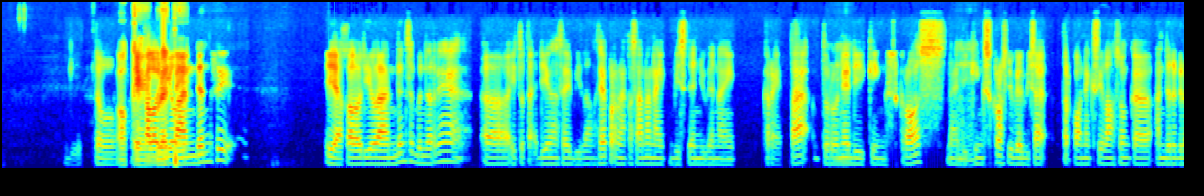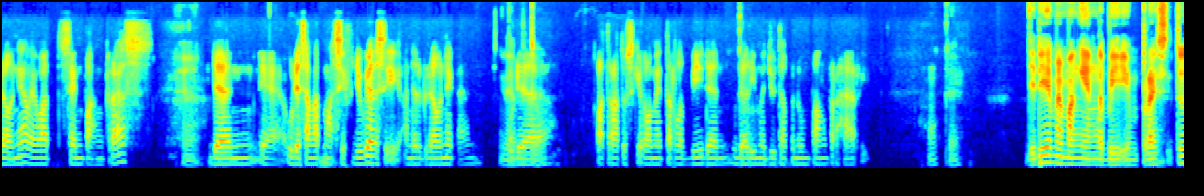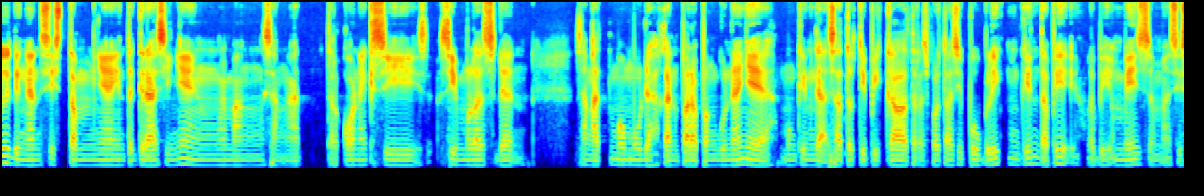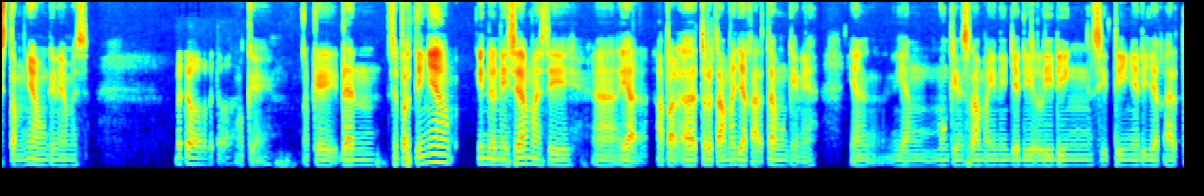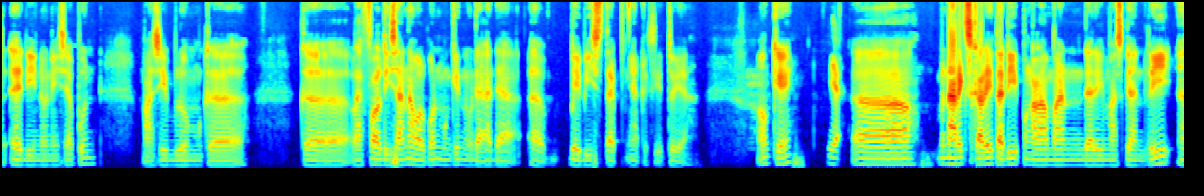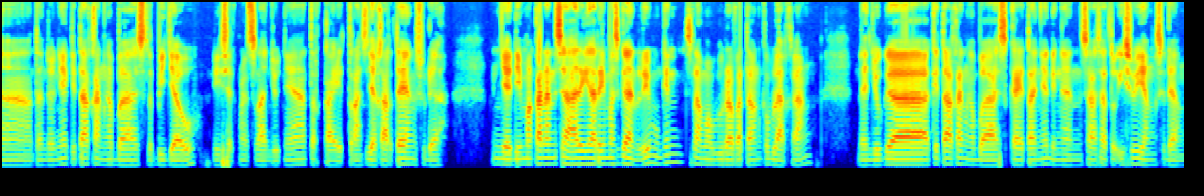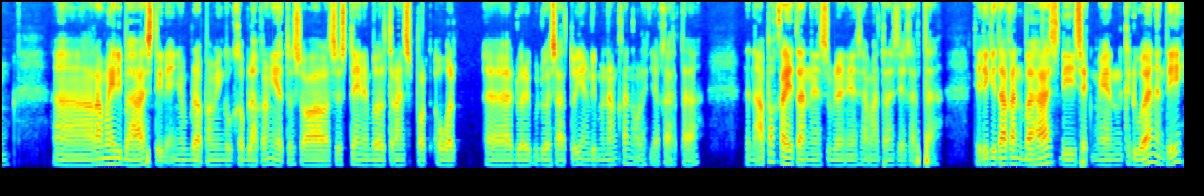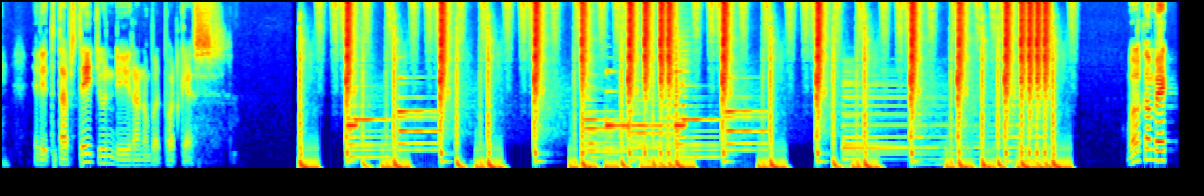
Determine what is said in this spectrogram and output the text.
Gitu. Oke, okay, ya, kalau berarti... di London sih Iya, kalau di London sebenarnya uh, itu tadi yang saya bilang. Saya pernah ke sana naik bis dan juga naik kereta, turunnya hmm. di King's Cross. Nah, hmm. di King's Cross juga bisa terkoneksi langsung ke undergroundnya lewat Saint Pancras. Ya. Dan ya udah sangat masif juga sih undergroundnya kan. Ya, udah betul. 400 km lebih dan udah 5 juta penumpang per hari. Oke. Okay. Jadi memang yang lebih impress itu dengan sistemnya integrasinya yang memang sangat terkoneksi, seamless dan sangat memudahkan para penggunanya ya. Mungkin nggak satu tipikal transportasi publik mungkin, tapi lebih amazed sama sistemnya mungkin ya mas. Betul betul. Oke okay. oke okay. dan sepertinya Indonesia masih uh, ya apa uh, terutama Jakarta mungkin ya yang yang mungkin selama ini jadi leading city-nya di Jakarta eh di Indonesia pun masih belum ke ke level di sana walaupun mungkin udah ada uh, baby stepnya ke situ ya. Oke. Okay. Ya. Uh, menarik sekali tadi pengalaman dari Mas Gandri. Uh, tentunya kita akan ngebahas lebih jauh di segmen selanjutnya terkait Transjakarta yang sudah menjadi makanan sehari-hari Mas Gandri mungkin selama beberapa tahun ke belakang dan juga kita akan ngebahas kaitannya dengan salah satu isu yang sedang uh, ramai dibahas tidaknya beberapa minggu ke belakang yaitu soal Sustainable Transport Award uh, 2021 yang dimenangkan oleh Jakarta dan apa kaitannya sebenarnya sama Transjakarta. Jadi kita akan bahas di segmen kedua nanti. Jadi tetap stay tune di Runabout Podcast. Welcome back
